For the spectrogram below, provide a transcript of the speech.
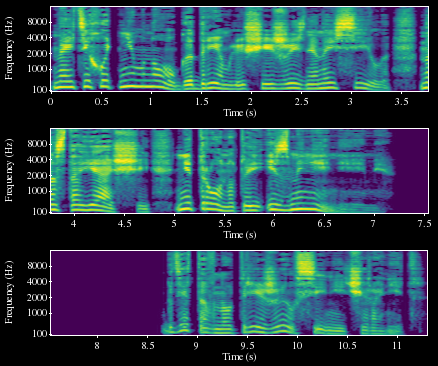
найти хоть немного дремлющей жизненной силы, настоящей, нетронутой изменениями. Где-то внутри жил синий чаронит,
